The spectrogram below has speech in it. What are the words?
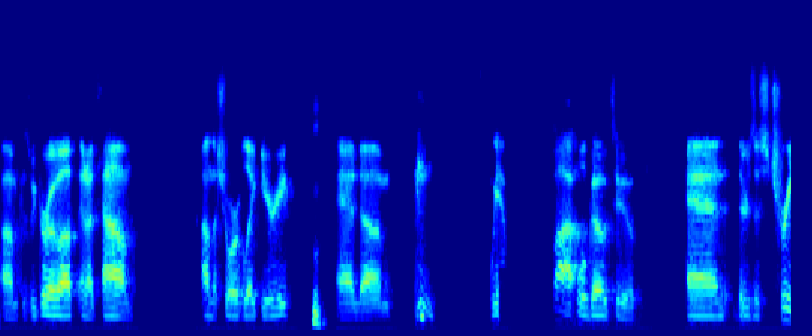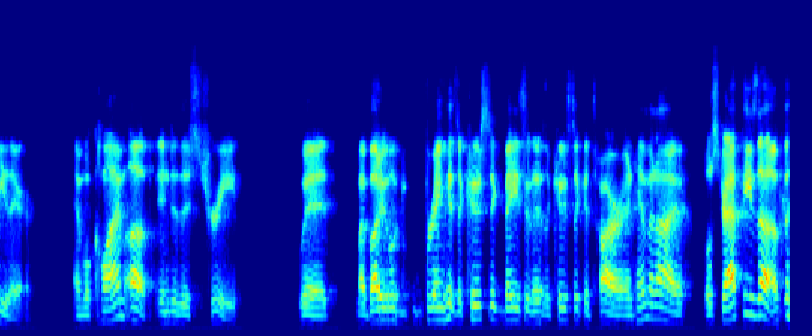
because we grew up in a town on the shore of Lake Erie, Hmm. and um, we have a spot we'll go to, and there's this tree there, and we'll climb up into this tree with my buddy will bring his acoustic bass and his acoustic guitar, and him and I will strap these up.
